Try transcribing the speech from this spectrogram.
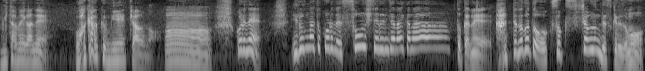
見た目がね、若く見えちゃうの。うん。これね、いろんなところで損してるんじゃないかなとかね、勝手なことを憶測しちゃうんですけれども、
